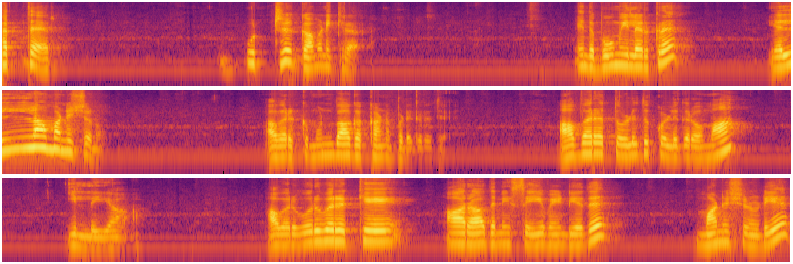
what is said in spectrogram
கத்தர் உற்று கவனிக்கிறார். இந்த பூமியில் இருக்கிற எல்லா மனுஷனும் அவருக்கு முன்பாக காணப்படுகிறது. அவரை தொழுது கொள்ளுகிறோமா? இல்லையா? அவர் ஒருவருக்கே ஆராதனை செய்ய வேண்டியது மனுஷனுடைய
